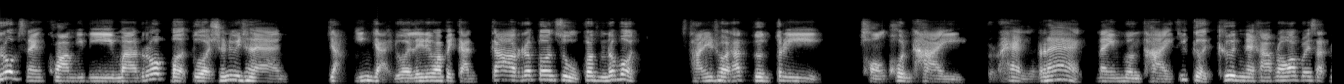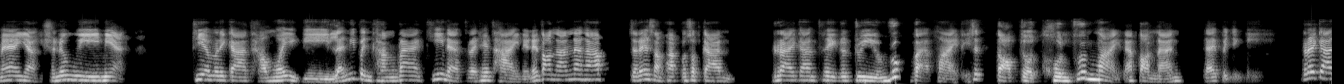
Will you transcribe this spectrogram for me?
ร่วมแสดงความยินดีมาร่วมเปิดตัวชนิวิแลนอย่างยิ่งใหญ่ด้วยเรียกได้ว่าเป็นการก้าวเริ่มต้นสู่กรบทสถานีโทรทัศน์ดนตรีของคนไทย แห่งแรกในเมืองไทยที่เกิดขึ้นนะครับ เพราะว่าบริษัทแม่อย่าง Channel V เนี่ย ที่อเมริกาทำไว้อย่างดี และนี่เป็นครั้งแรกที่ในประเทศไทยเนี่ยในตอนนั้นนะครับ จะได้สัมผัสประสบการณ์รายการเพลงดนตรีรูปแบบใหม่ ที่จะตอบโจทย์คนรุ่นใหม่นะตอนนั้นได้เป็นอย่างดีรายการ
